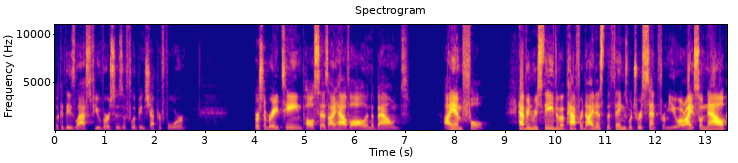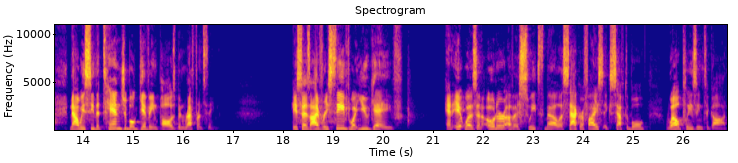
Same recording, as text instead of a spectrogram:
Look at these last few verses of Philippians chapter 4. Verse number 18, Paul says, I have all and abound. I am full, having received of Epaphroditus the things which were sent from you. All right, so now, now we see the tangible giving Paul has been referencing. He says, I've received what you gave, and it was an odor of a sweet smell, a sacrifice acceptable, well pleasing to God.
